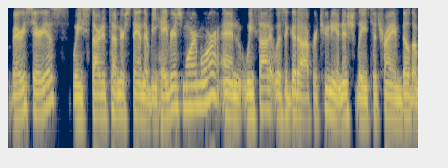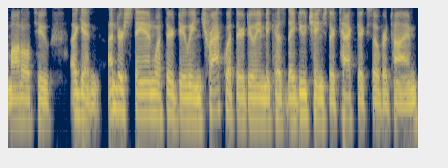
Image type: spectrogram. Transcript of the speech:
very serious. We started to understand their behaviors more and more. And we thought it was a good opportunity initially to try and build a model to, again, understand what they're doing, track what they're doing because they do change their tactics over time,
